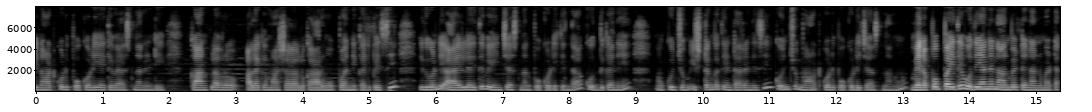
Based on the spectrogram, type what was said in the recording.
ఈ నాటుకోడి పకోడీ అయితే వేస్తున్నానండి. కార్న్ఫ్లవర్ అలాగే మసాలాలు కారం ఉప్పు అన్నీ కలిపేసి ఇదిగోండి ఆయిల్ అయితే వేయించేస్తున్నాను పకోడీ కింద. కొద్దిగానే కొంచెం ఇష్టంగా తింటారనేసి కొంచెం నాటుకోడి పకోడీ చేస్తున్నాను. మినపప్పు అయితే ఉదయాన్నే నానబెట్టాను అనమాట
